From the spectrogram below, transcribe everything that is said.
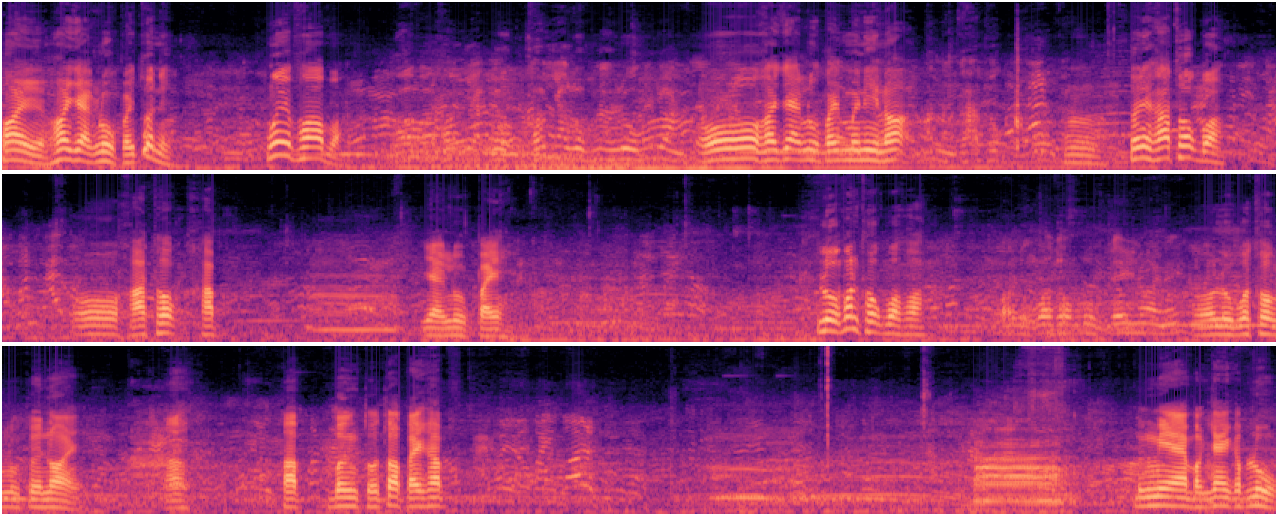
ห้อยห้อยแยกลูกไปตัวนี่เมื่อพอบ่เขาอยากลูกเขาอยากลูกนั่งลูกไม่ยอมโอ้เขาแยกลูกไปมื้อนี้เนาะมันขาทุกอืมตัวนี้ขาทกบ่โอ้ขาทกครับ แยกลูกไป ลูกมันทกบ่พอพอลูกว่าทุกลูกได้น้อยนึงโอ้ลูกบ่ทกลูกตัวน้อยอะครับเบิ่งตัวต่อไปครับเบิ่งแม่บักใหญ่กับลูก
